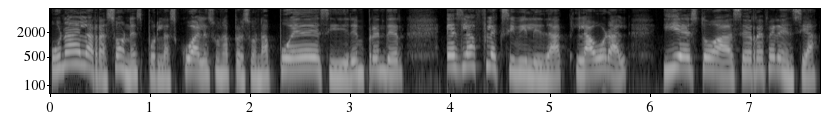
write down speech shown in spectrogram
Una de las razones por las cuales una persona puede decidir emprender es la flexibilidad laboral y esto hace referencia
